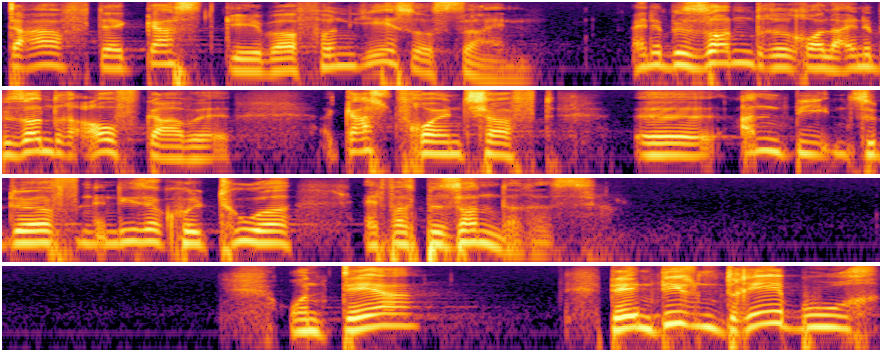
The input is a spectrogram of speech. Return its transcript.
darf der Gastgeber von Jesus sein. Eine besondere Rolle, eine besondere Aufgabe, Gastfreundschaft äh, anbieten zu dürfen in dieser Kultur, etwas Besonderes. Und der, der in diesem Drehbuch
